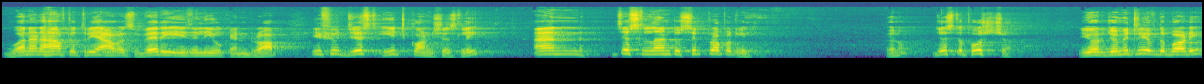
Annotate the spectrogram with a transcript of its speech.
One and a half to three hours, very easily you can drop if you just eat consciously and just learn to sit properly. You know, just the posture, your geometry of the body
